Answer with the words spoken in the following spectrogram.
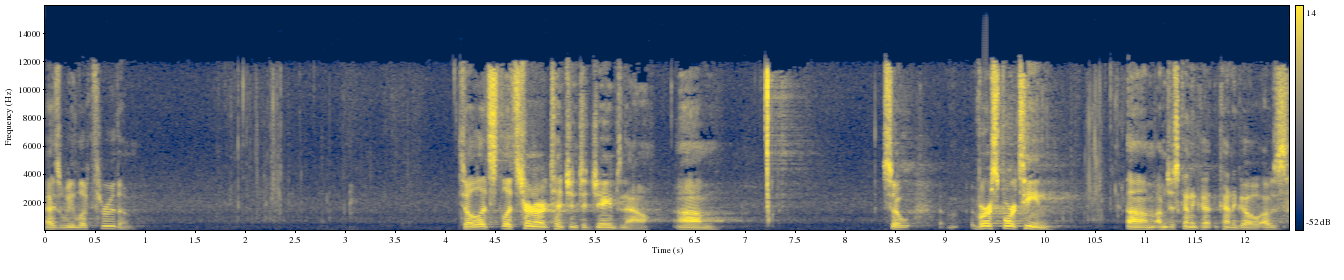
as we look through them. So let's, let's turn our attention to James now. Um, so, verse 14, um, I'm just going to kind of go. I was,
